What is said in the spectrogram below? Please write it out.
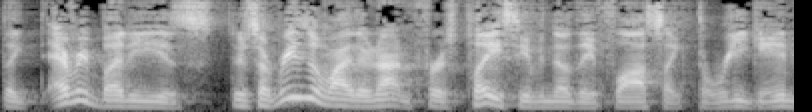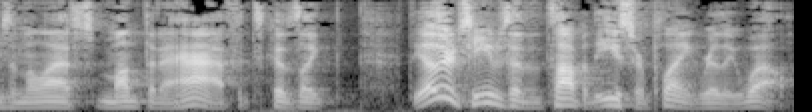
like everybody is. There's a reason why they're not in first place, even though they've lost like three games in the last month and a half. It's because like the other teams at the top of the East are playing really well.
